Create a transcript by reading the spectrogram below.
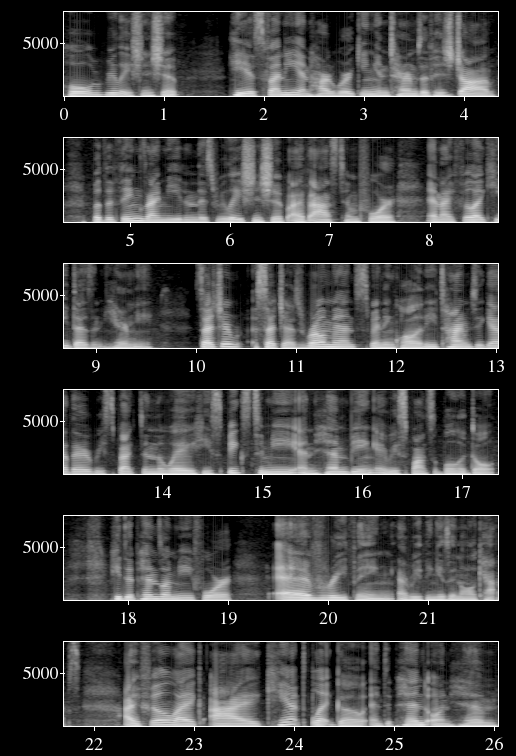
whole relationship. He is funny and hardworking in terms of his job, but the things I need in this relationship I've asked him for and I feel like he doesn't hear me. Such a such as romance, spending quality time together, respect in the way he speaks to me and him being a responsible adult. He depends on me for everything. Everything is in all caps. I feel like I can't let go and depend on him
